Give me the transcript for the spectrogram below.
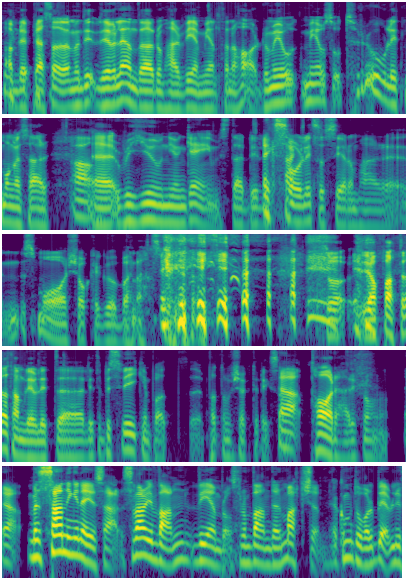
Han blev pressad, men det, det är väl ändå de här VM-hjältarna har De är med oss otroligt många så här Ja. eh, reunion games där det är lite Exakt. sorgligt att se de här eh, små tjocka gubbarna. Så jag fattar att han blev lite, lite besviken på att, på att de försökte liksom Ja. ta det härifrån honom Ja, men sanningen är ju så här. Sverige vann VM-brons, för de vann den matchen. Jag kommer inte ihåg vad det blev, det blev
